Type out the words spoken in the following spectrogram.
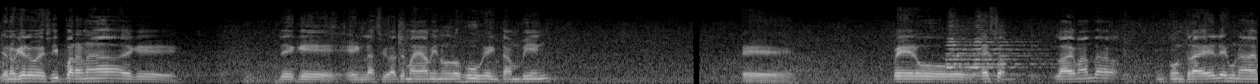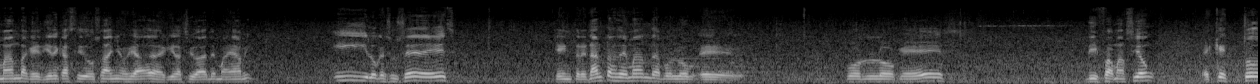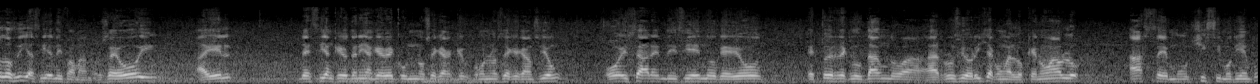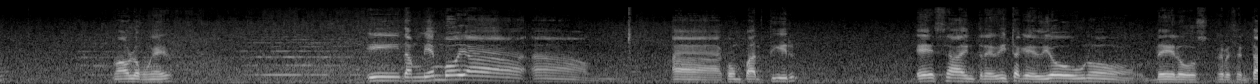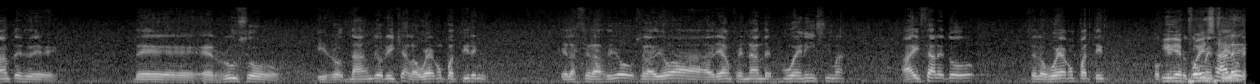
Yo no quiero decir para nada de que, de que en la ciudad de Miami no lo juzguen tan bien. Eh, pero eso, la demanda contra él es una demanda que tiene casi dos años ya desde aquí en la ciudad de Miami. Y lo que sucede es que entre tantas demandas por lo, eh, por lo que es difamación, es que todos los días siguen difamando. O sea, hoy, ayer decían que yo tenía que ver con no sé qué, con no sé qué canción. Hoy salen diciendo que yo estoy reclutando a, a Rusia y Oricha, con los que no hablo hace muchísimo tiempo. No hablo con ellos. Y también voy a, a- a compartir esa entrevista que dio uno de los representantes de, de el ruso y Rodán de Oricha. La voy a compartir en, que la, se la dio, se la dio a Adrián Fernández, buenísima. Ahí sale todo, se los voy a compartir. porque Y después sale,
